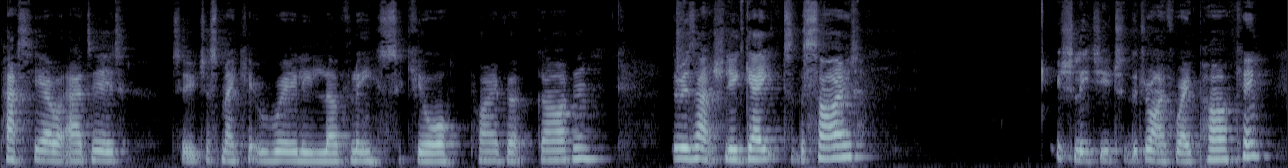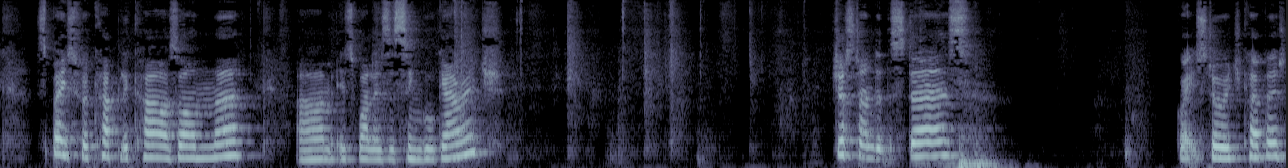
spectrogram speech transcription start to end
patio added, to just make it a really lovely, secure, private garden. There is actually a gate to the side, which leads you to the driveway parking. Space for a couple of cars on there, um, as well as a single garage. Just under the stairs, great storage cupboard.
